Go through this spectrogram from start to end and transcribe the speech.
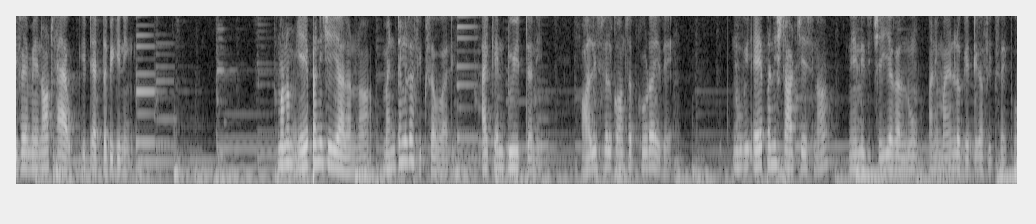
if I may not have it at the beginning మనం ఏ పని చేయాలన్నా మెంటల్గా ఫిక్స్ అవ్వాలి. ఐ కెన్ డూ ఇట్ అని. ఆల్ ఇస్ వెల్ కాన్సెప్ట్ కూడా ఇదే. నువ్వు ఏ పని స్టార్ట్ చేసినా నేను ఇది చెయ్యగలను అని మైండ్లో గట్టిగా ఫిక్స్ అయిపో.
